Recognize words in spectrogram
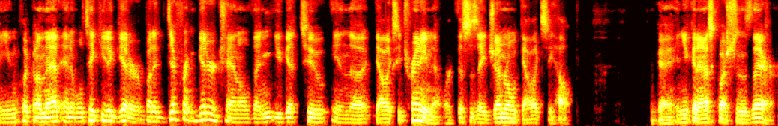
and you can click on that and it will take you to Gitter, but a different Gitter channel than you get to in the Galaxy Training Network. This is a general Galaxy help. Okay, and you can ask questions there.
